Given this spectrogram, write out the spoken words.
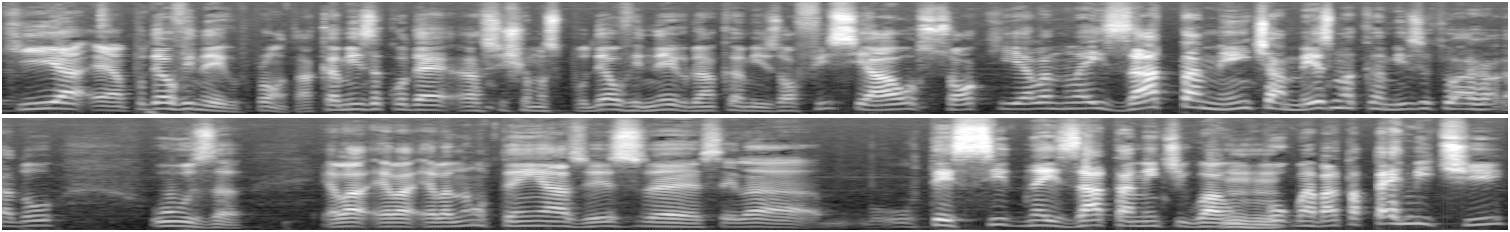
que a, é a Poder Alvinegro. Pronto, a camisa, quando é- ela se chama Poder Alvinegro, é uma camisa oficial, só que ela não é exatamente a mesma camisa que o jogador usa. Ela, ela, ela não tem, às vezes, é, sei lá, o tecido não é exatamente igual, Uhum. um pouco mais barato, para permitir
